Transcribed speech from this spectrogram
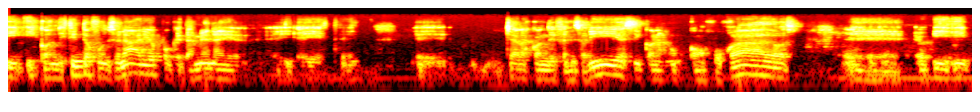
y, con distintos funcionarios, porque también hay, este, charlas con defensorías y con, con juzgados y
